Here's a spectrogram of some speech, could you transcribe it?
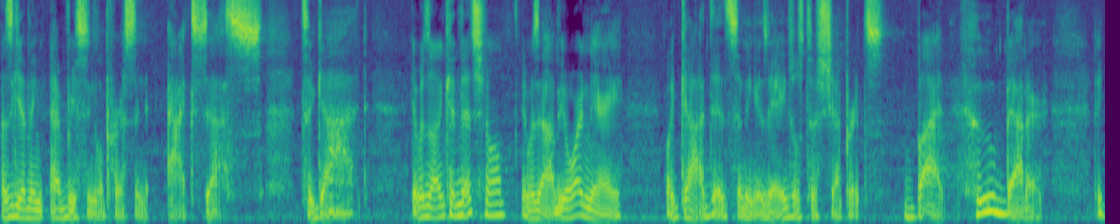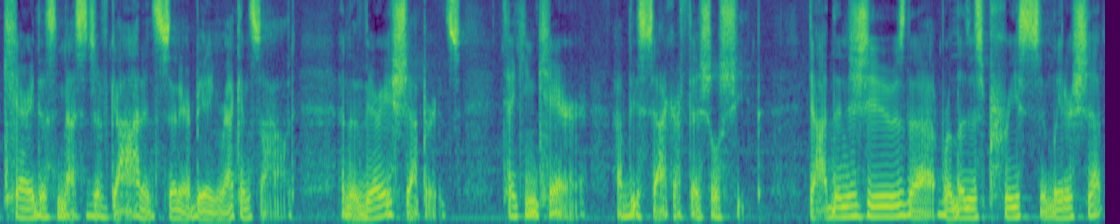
was giving every single person access to God. It was unconventional, it was out of the ordinary what God did, sending his angels to shepherds. But who better to carry this message of God and sinner being reconciled and the very shepherds taking care of these sacrificial sheep? God didn't choose the religious priests and leadership.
